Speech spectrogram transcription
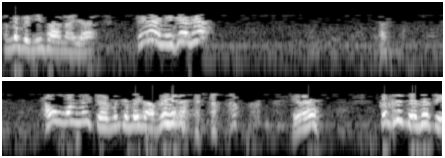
มันก็เป็นนิพพานายะนี่มีแค่นี้เอามันไม่เกิดมันจะไม่ดับเลยเห็นไหมก็คือตัวสติ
